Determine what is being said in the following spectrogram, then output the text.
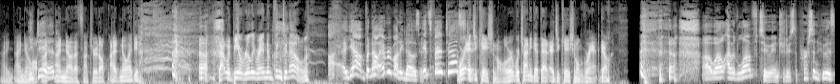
I, I know. You I- did? I, know that's not true at all. I had no idea. that would be a really random thing to know. Uh, yeah, but now everybody knows. It's fantastic. We're educational. We're, we're trying to get that educational grant going. Uh, well, I would love to introduce the person who is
